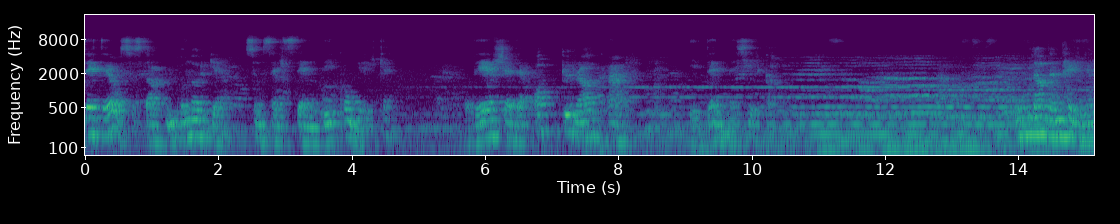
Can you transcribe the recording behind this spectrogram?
Dette er også starten på Norge som selvstendig kongerike. Og det skjedde akkurat her, i denne kirka. Olav den hellige,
